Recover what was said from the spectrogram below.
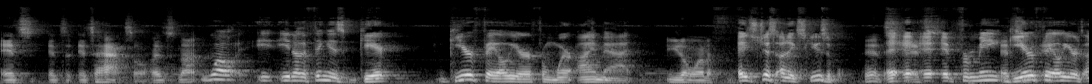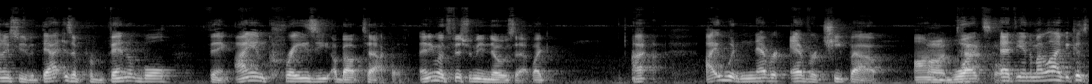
It's it's it's a hassle. It's not well, you know the thing is gear gear failure from where I'm at you don't want to It's just unexcusable. It's- It- it- it's- it- for me, gear it- failure is unexcusable. That is a preventable thing. I am crazy about tackle. Anyone that's fished with me knows that. Like, I I would never ever cheap out on, On what's tackle. at the end of my line because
